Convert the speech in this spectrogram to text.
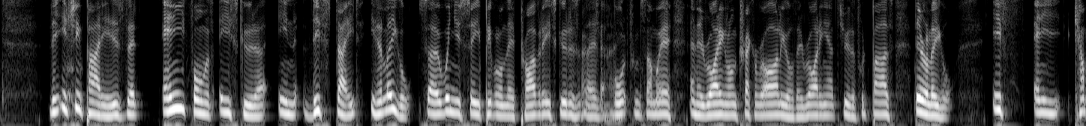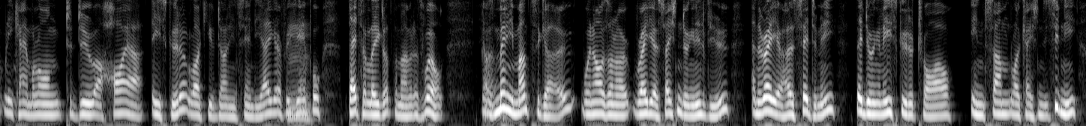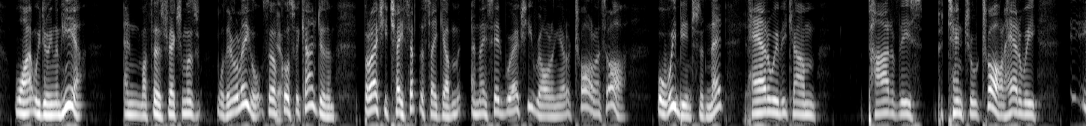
The interesting part is that any form of e-scooter in this state is illegal. So when you see people on their private e-scooters that they've bought from somewhere and they're riding along Tracker Riley or they're riding out through the footpaths, they're illegal. If any company came along to do a hire e-scooter, like you've done in San Diego, for hmm. example, that's illegal at the moment as well. Now, it was many months ago when I was on a radio station doing an interview, and the radio host said to me, they're doing an e-scooter trial in some locations in Sydney. Why aren't we doing them here? And my first reaction was, well, they're illegal. So, of Yep. course, we can't do them. But I actually chased up the state government and they said, we're actually rolling out a trial. And I said, oh, well, we'd be interested in that. How do we become part of this potential trial? How do we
